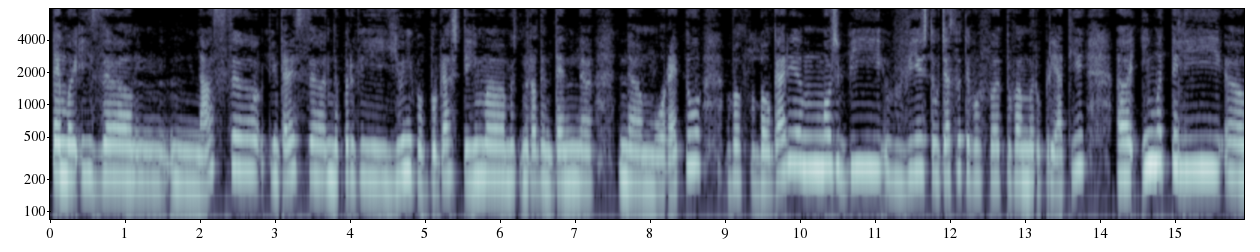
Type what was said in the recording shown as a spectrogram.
тема и за нас. В интерес на 1 юни в Бургас ще има Международен ден на, на морето. В България, може би, вие ще участвате в това мероприятие. А, имате ли а,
